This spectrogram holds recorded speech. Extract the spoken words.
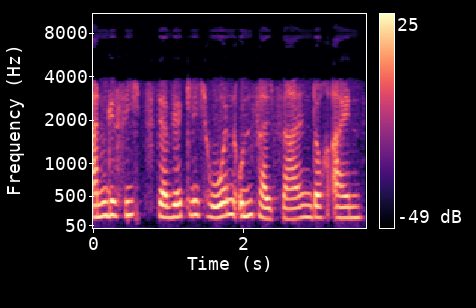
angesichts der wirklich hohen Unfallzahlen doch ein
